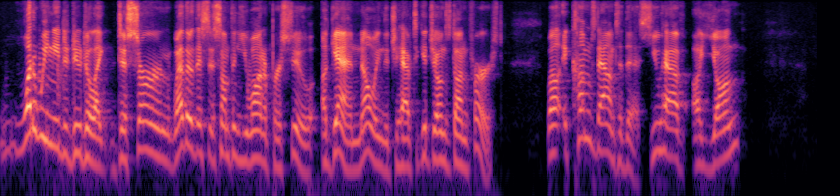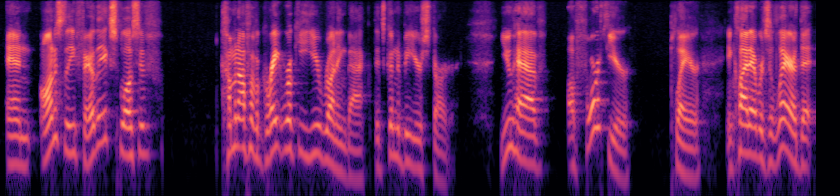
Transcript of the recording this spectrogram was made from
What do we need to do to like discern whether this is something you want to pursue? Again, knowing that you have to get Jones done first. Well, it comes down to this you have a young and honestly fairly explosive, coming off of a great rookie year running back that's going to be your starter. You have a fourth year player in Clyde Edwards Helaire that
